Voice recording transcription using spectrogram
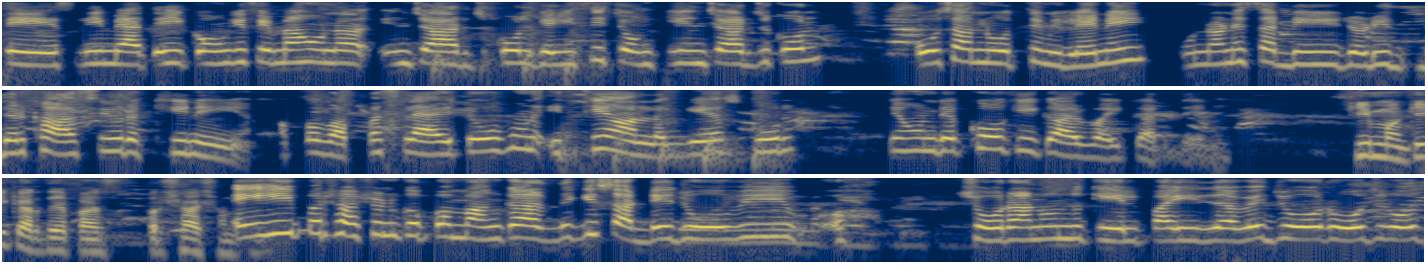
ਤੇ ਇਸ ਲਈ ਮੈਂ ਤੇ ਹੀ ਕਹੂੰਗੀ ਫਿਰ ਮੈਂ ਹੁਣ ਇੰਚਾਰਜ ਕੋਲ ਗਈ ਸੀ ਚੌਂਕੀ ਇੰਚਾਰਜ ਕੋਲ ਉਹ ਸਾਨੂੰ ਉੱਥੇ ਮਿਲੇ ਨਹੀਂ। ਉਹਨਾਂ ਨੇ ਸਾਡੀ ਜਿਹੜੀ ਦਰਖਾਸਤ ਸੀ ਉਹ ਰੱਖੀ ਨਹੀਂ ਆ। ਆਪਾਂ ਵਾਪਸ ਲੈ ਆਏ ਤੇ ਉਹ ਹੁਣ ਇੱਥੇ ਆਉਣ ਲੱਗੇ ਆ ਸਕੂਲ ਤੇ ਹੁਣ ਦੇਖੋ ਕੀ ਕਾਰਵਾਈ ਕਰਦੇ ਨੇ। ਕੀ ਮੰਗ ਕੀ ਕਰਦੇ ਆਪਾਂ ਪ੍ਰਸ਼ਾਸਨ ਤੋਂ? ਇਹੀ ਪ੍ਰਸ਼ਾਸਨ ਕੋ ਆਪਾਂ ਮੰਗ ਕਰਦੇ ਕਿ ਸਾਡੇ ਜੋ ਵੀ ਚੋਰਾਂ ਨੂੰ ਨਕੇਲ ਪਾਈ ਜਾਵੇ ਜੋ ਰੋਜ਼-ਰੋਜ਼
